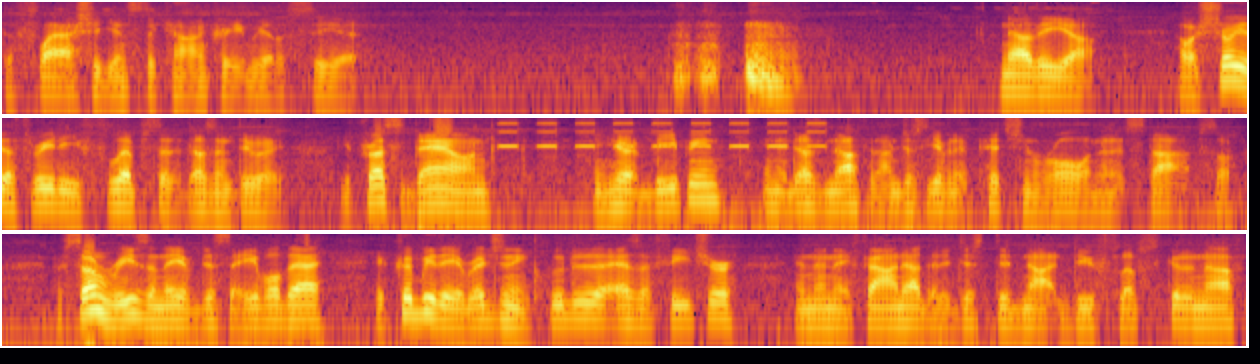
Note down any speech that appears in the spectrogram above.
to flash against the concrete and be able to see it. now the, uh, I will show you the 3D flips that it doesn't do it. You press down and hear it beeping and it does nothing. I'm just giving it pitch and roll and then it stops. So for some reason they have disabled that. It could be they originally included it as a feature and then they found out that it just did not do flips good enough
